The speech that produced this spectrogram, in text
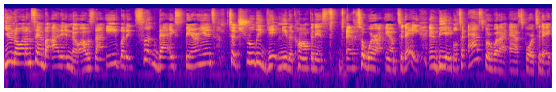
You know what I'm saying? But I didn't know. I was naive, but it took that experience to truly get me the confidence as to where I am today and be able to ask for what I asked for today.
